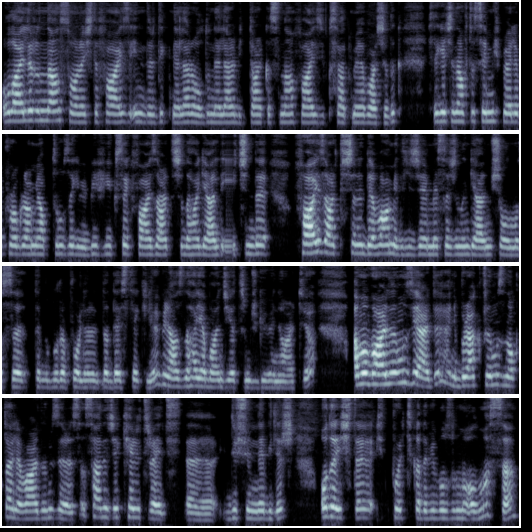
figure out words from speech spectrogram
olaylarından sonra işte faiz indirdik, neler oldu, neler bitti arkasından faiz yükseltmeye başladık. İşte geçen hafta Semih böyle program yaptığımızda gibi bir yüksek faiz artışı daha geldi. İçinde faiz artışlarına devam edileceği mesajının gelmiş olması tabii bu raporları da destekliyor. Biraz daha yabancı yatırımcı güveni artıyor. Ama vardığımız yerde hani bıraktığımız noktayla vardığımız yer arasında sadece carry trade e, düşünülebilir. O da işte, işte politikada bir bozulma olmazsa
